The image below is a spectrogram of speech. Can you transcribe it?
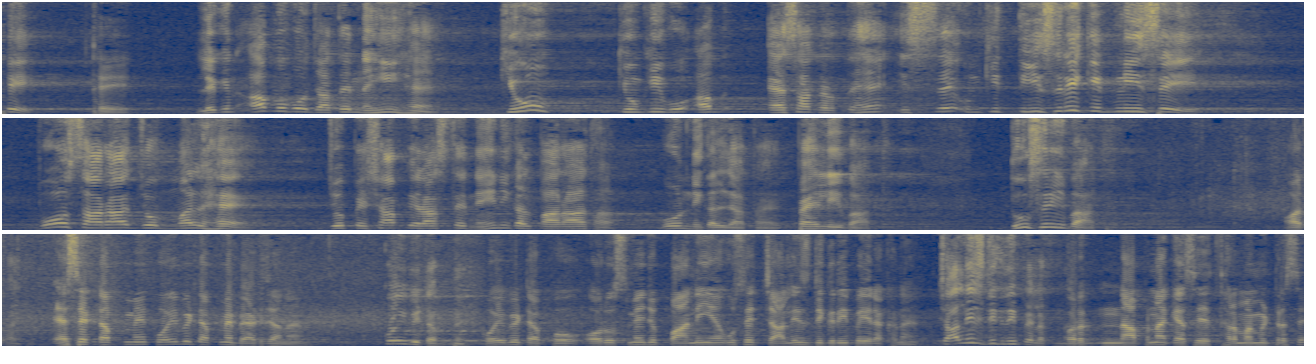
थे। थे। लेकिन अब वो जाते नहीं हैं। क्यों? क्योंकि वो अब ऐसा करते हैं इससे उनकी तीसरी किडनी से वो सारा जो मल है जो पेशाब के रास्ते नहीं निकल पा रहा था वो निकल जाता है। पहली बात। दूसरी बात। और ऐसे टप में कोई भी टप में बैठ जाना है। कोई भी टप में। कोई भी टप हो और उसमें जो पानी है उसे 40 डिग्री पे ही रखना है। 40 डिग्री पे है। और नापना कैसे थर्मामीटर से?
